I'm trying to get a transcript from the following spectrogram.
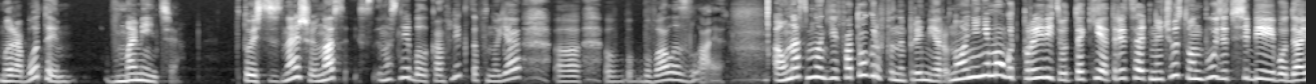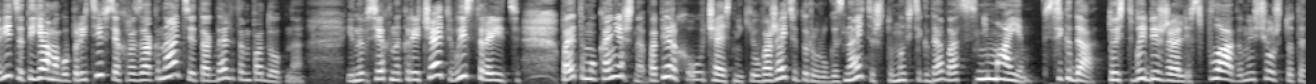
мы работаем в моменте То есть, знаешь, у нас, у нас не было конфликтов, но я э, бывала злая. А у нас многие фотографы, например, но ну, они не могут проявить вот такие отрицательные чувства, он будет в себе его давить, это я могу прийти, всех разогнать и так далее и тому подобное. И на всех накричать, выстроить. Поэтому, конечно, во-первых, участники, уважайте друг друга, знайте, что мы всегда вас снимаем, всегда. То есть вы бежали с флагом, еще что-то,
